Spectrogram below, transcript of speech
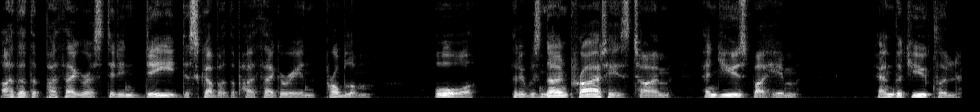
either that Pythagoras did indeed discover the Pythagorean problem, or that it was known prior to his time and used by him and that Euclid,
